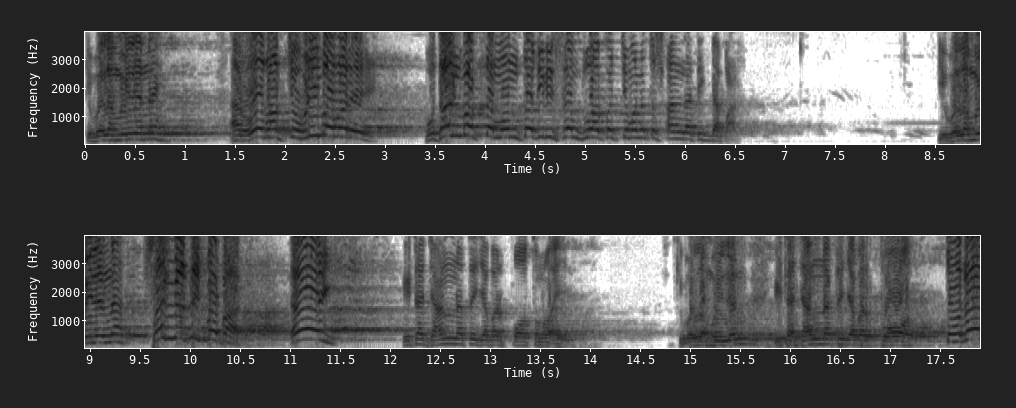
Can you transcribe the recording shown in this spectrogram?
কি বললাম, বুঝলেন নাই? আর ও ভাবছে, উড়ি বাবারে প্রধান বক্তা মমতাজুল ইসলাম দোয়া করছে মানে তো সাংঘাতিক ব্যাপার। কি বললাম, বুঝলেন না? সাংঘাতিক ব্যাপার। এই, এটা জান্নাতে যাবার পথ নয়। কি বললাম, বুঝলেন? এটা জান্নাতে যাবার পথ। তবে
